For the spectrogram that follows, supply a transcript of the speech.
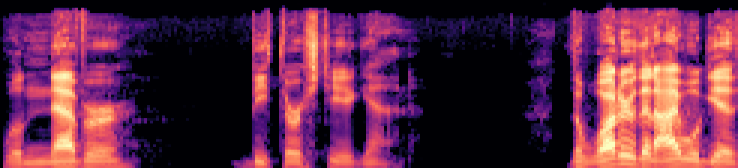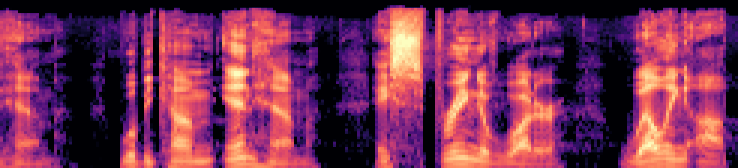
will never be thirsty again. The water that I will give him will become in him a spring of water welling up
